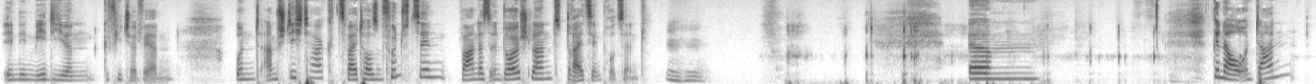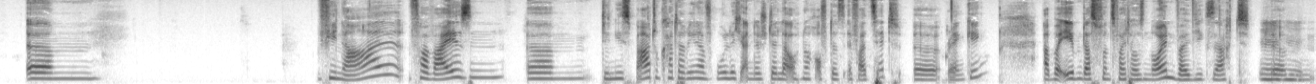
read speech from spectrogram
in den Medien gefeatured werden. und am Stichtag 2015 waren das in Deutschland 13 Prozent. Mhm. Ähm, genau, und dann ähm, final verweisen ähm, Denise Barth und Katharina Frohlich an der Stelle auch noch auf das FAZ-Ranking, äh, aber eben das von 2009, weil wie gesagt mhm. ähm,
